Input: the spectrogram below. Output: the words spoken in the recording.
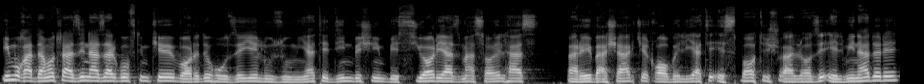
این مقدمات رو از این نظر گفتیم که وارد حوزه لزومیت دین بشیم. بسیاری از مسائل هست برای بشر که قابلیت اثباتش رو علاوه علمی نداره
